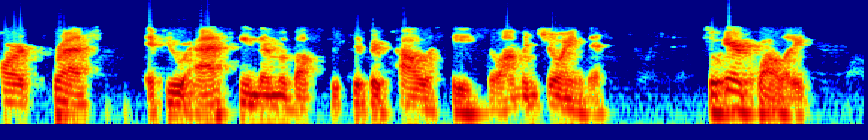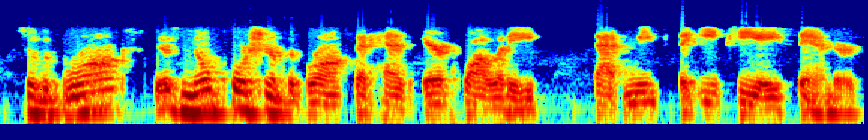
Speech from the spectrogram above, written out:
hard pressed if you were asking them about specific policies. So I'm enjoying this. So air quality. So the Bronx, there's no portion of the Bronx that has air quality that meets the EPA standards.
